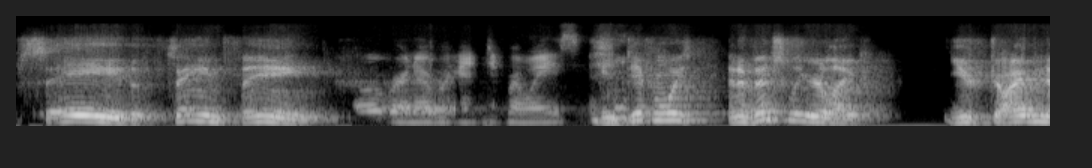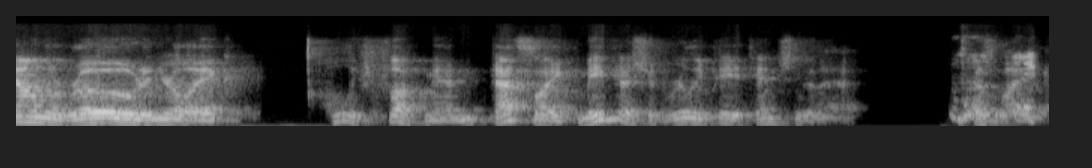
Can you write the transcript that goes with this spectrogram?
say the same thing Over and over again, different ways. in different ways. And eventually you're like, you're driving down the road and you're like, holy fuck, man, that's like maybe I should really pay attention to that. Because like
